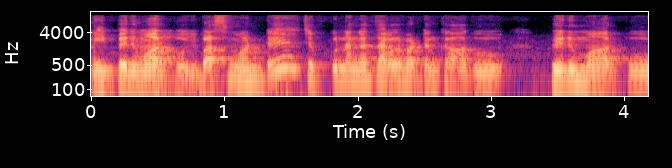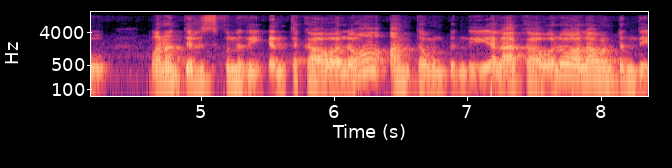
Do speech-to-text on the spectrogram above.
ఈ పెనుమార్పు. ఈ భస్మం అంటే చెప్పుకున్నాం కదా! తగలబట్టం కాదు. పెనుమార్పు. మనం తెలుసుకున్నది ఎంత కావాలో అంత ఉంటుంది. ఎలా కావాలో అలా ఉంటుంది.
